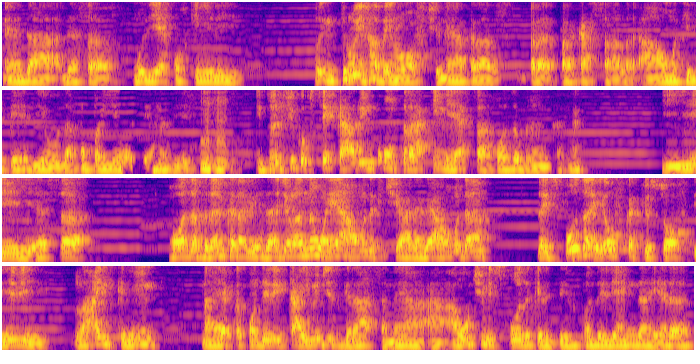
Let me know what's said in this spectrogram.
né? Da, dessa mulher por quem ele entrou em Ravenloft, né? Atrás para caçá-la, a alma que ele perdeu da companhia eterna dele. Uhum. Então ele fica obcecado em encontrar quem é essa rosa branca, né? E essa rosa branca, na verdade, ela não é a alma da Kitiara, ela é a alma da, da esposa élfica que o Soft teve lá em Kryn, na época quando ele caiu em desgraça, né? A, a, última esposa que ele teve quando ele ainda era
